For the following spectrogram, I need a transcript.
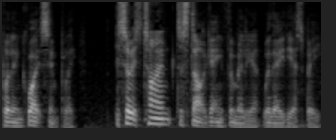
put in quite simply. So it's time to start getting familiar with ADSB.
